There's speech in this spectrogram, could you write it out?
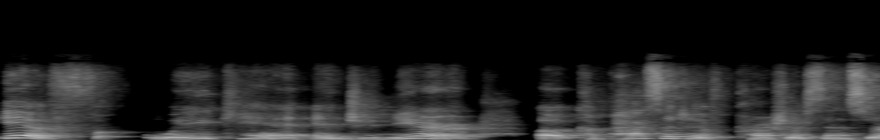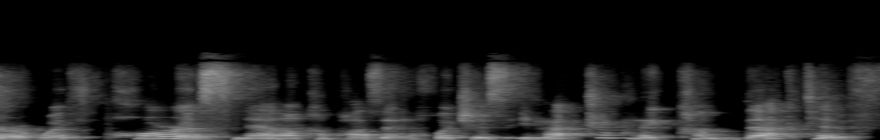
if we can engineer a capacitive pressure sensor with porous nanocomposite, which is electrically conductive,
